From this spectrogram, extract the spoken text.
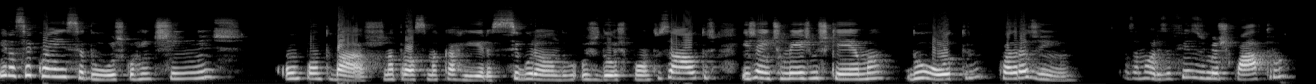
e na sequência, duas correntinhas, um ponto baixo na próxima carreira, segurando os dois pontos altos. E, gente, o mesmo esquema do outro quadradinho. Meus amores, eu fiz os meus quatro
